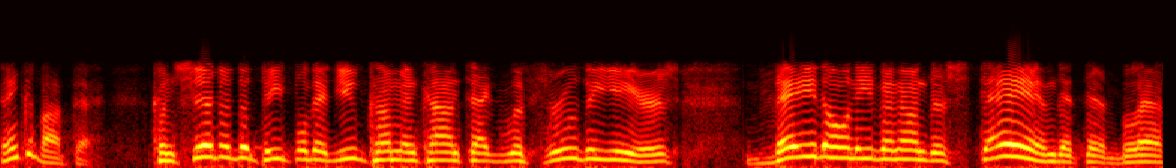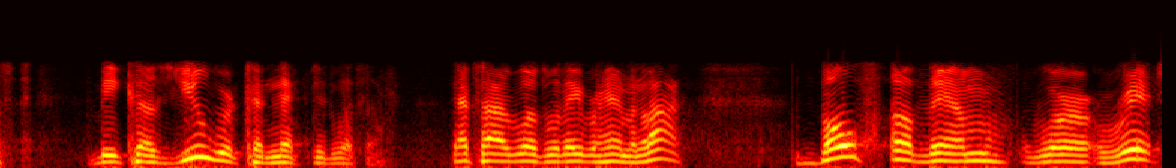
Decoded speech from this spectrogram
Think about that. Consider the people that you've come in contact with through the years. They don't even understand that they're blessed because you were connected with them. That's how it was with Abraham and Lot. Both of them were rich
